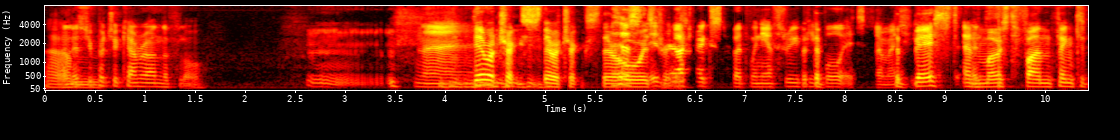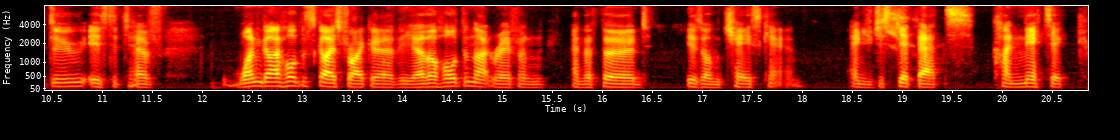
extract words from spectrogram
Unless you Um, put your camera on the floor. Nah. there are tricks. There are tricks. There are There's- always tricks. there are tricks, but when you have three But the- people, it's so much. the easier. best and It's- most fun thing to do is to have one guy hold the Sky Striker, the other hold the Night Raven, and the third is on chase cam, and you just get that kinetic,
